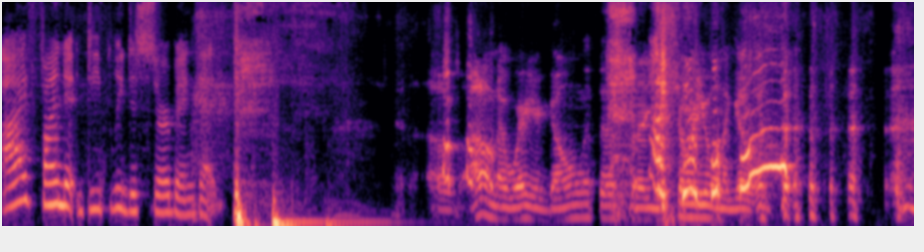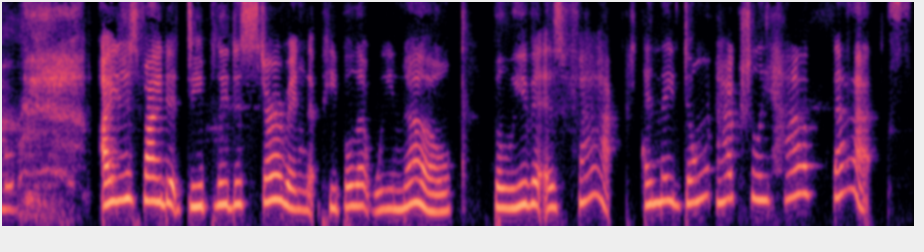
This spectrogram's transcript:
I find it deeply disturbing that Oh, I don't know where you're going with this, but are you sure you want to go? I just find it deeply disturbing that people that we know believe it as fact and they don't actually have facts.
